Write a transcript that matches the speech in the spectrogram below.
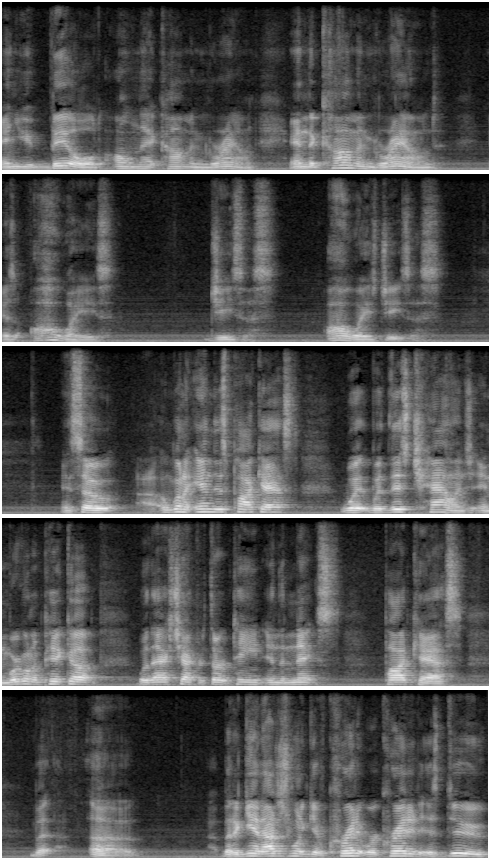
and you build on that common ground. And the common ground is always Jesus. Always Jesus. And so I'm going to end this podcast with, with this challenge, and we're going to pick up with Acts chapter 13 in the next podcast. But uh, but again, I just want to give credit where credit is due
